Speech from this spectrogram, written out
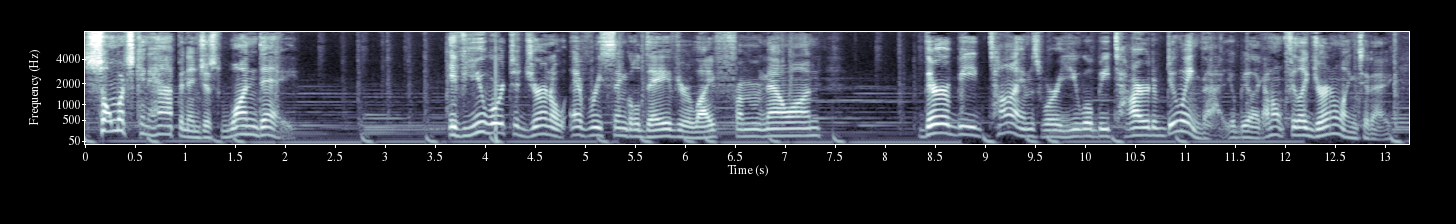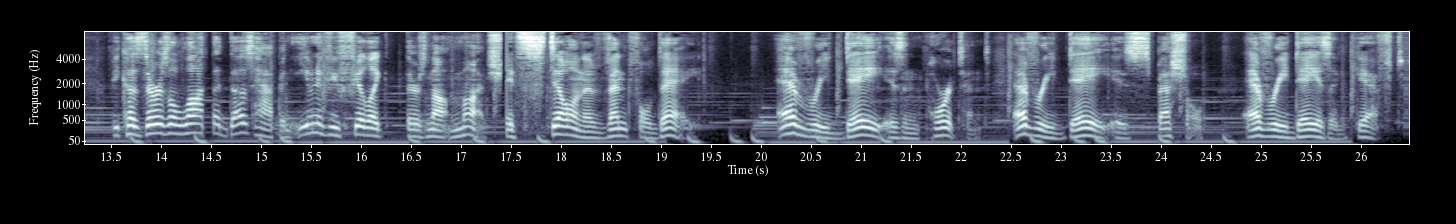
So much can happen in just one day. If you were to journal every single day of your life from now on, there will be times where you will be tired of doing that. You'll be like, I don't feel like journaling today. Because there's a lot that does happen. Even if you feel like there's not much, it's still an eventful day. Every day is important, every day is special, every day is a gift.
